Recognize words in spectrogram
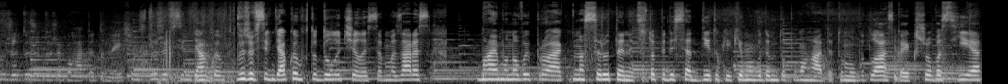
дуже дуже дуже багато donations. Дуже всім дякуємо. Дуже всім дякуємо, хто долучилися. Ми зараз маємо новий проект на сиротинець 150 діток, яким ми будемо допомагати. Тому, будь ласка, якщо у вас є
